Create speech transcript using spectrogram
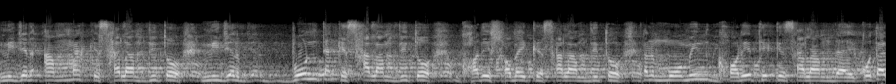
নিজের আম্মাকে সালাম দিত, নিজের বোনটাকে সালাম দিত, ঘরে সবাইকে সালাম দিত। কারণ মমিন ঘরে থেকে সালাম দেয়। কোথা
